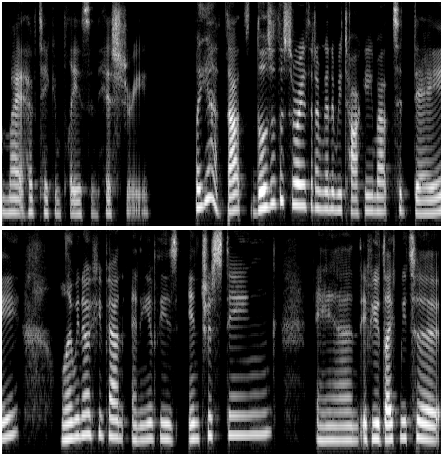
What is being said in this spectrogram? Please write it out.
might have taken place in history. But yeah, that's those are the stories that I'm going to be talking about today. Let me know if you found any of these interesting and if you'd like me to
